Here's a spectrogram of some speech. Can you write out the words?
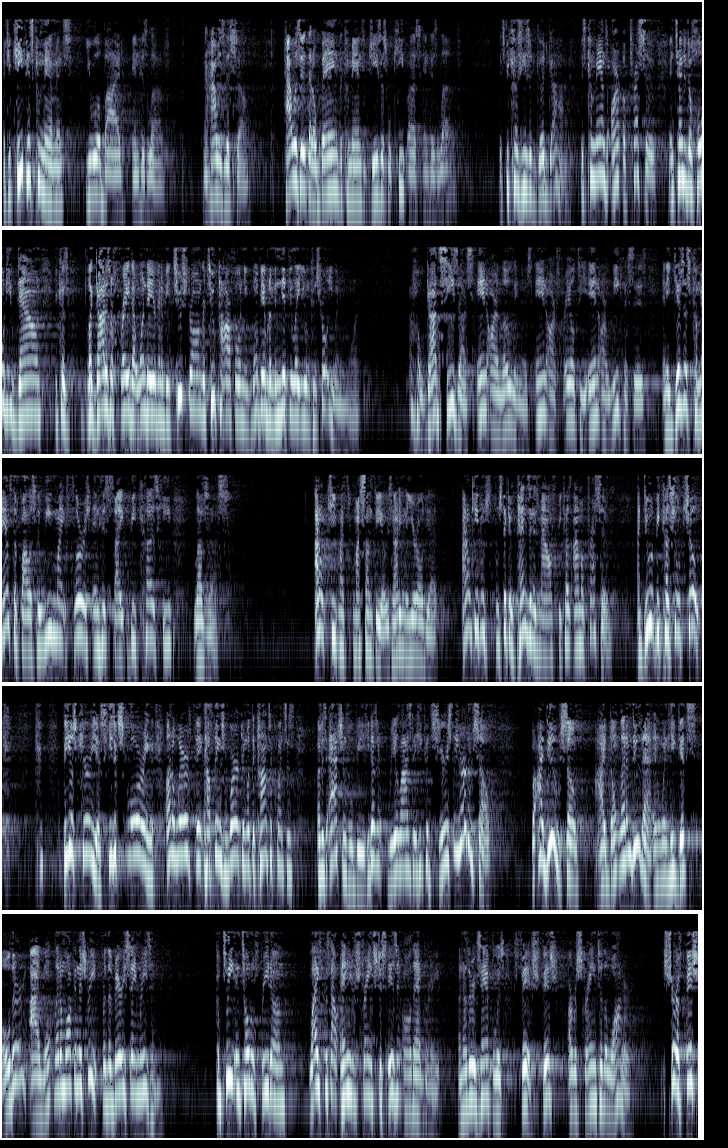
If you keep his commandments, you will abide in his love. Now, how is this so? How is it that obeying the commands of Jesus will keep us in his love? It's because he's a good God. His commands aren't oppressive, intended to hold you down because, like, God is afraid that one day you're going to be too strong or too powerful and you won't be able to manipulate you and control you anymore. Oh, God sees us in our lowliness, in our frailty, in our weaknesses, and He gives us commands to follow so that we might flourish in His sight because He loves us. I don't keep my, my son Theo, he's not even a year old yet. I don't keep him from sticking pens in his mouth because I'm oppressive. I do it because he'll choke. Theo's curious. He's exploring, unaware of th- how things work and what the consequences of his actions will be. He doesn't realize that he could seriously hurt himself. But I do, so I don't let him do that. And when he gets older, I won't let him walk in the street for the very same reason. Complete and total freedom, life without any restraints just isn't all that great. Another example is fish. Fish are restrained to the water. Sure, a fish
